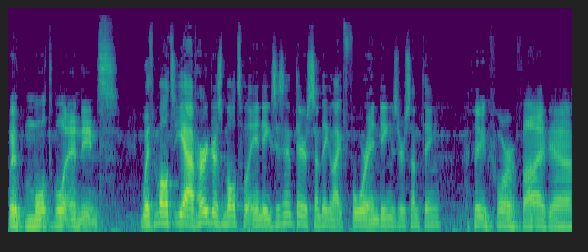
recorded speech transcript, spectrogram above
With multiple endings. With multi, yeah, I've heard there's multiple endings. Isn't there something like four endings or something? I think four or five, yeah.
